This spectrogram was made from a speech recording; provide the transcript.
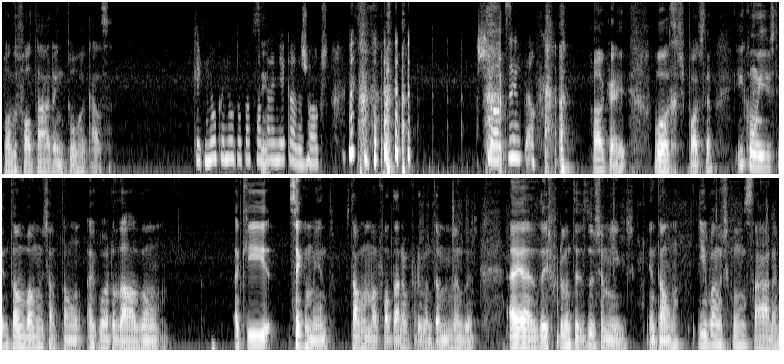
pode faltar em tua casa? O que é que nunca, nunca pode faltar em minha casa? Jogos. Jogos, então. ok, boa resposta. E com isto, então, vamos já tão aguardado aqui segmento. Estava-me a faltar a pergunta, meu Deus. Uh, das perguntas dos amigos. Então, e vamos começar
